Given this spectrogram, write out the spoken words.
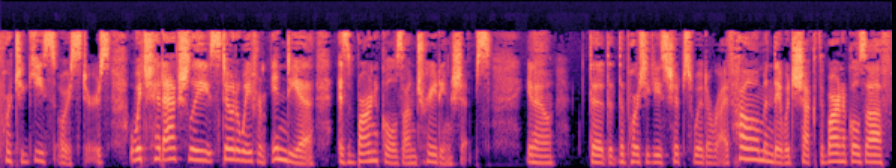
Portuguese oysters, which had actually stowed away from India as barnacles on trading ships. You know, the, the, the Portuguese ships would arrive home and they would shuck the barnacles off,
